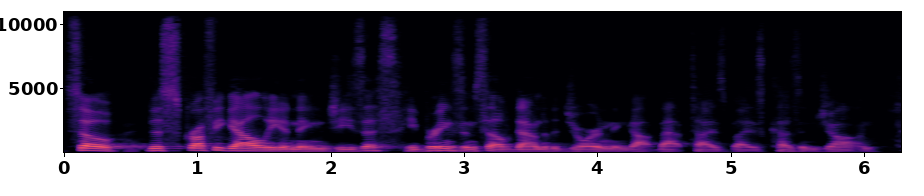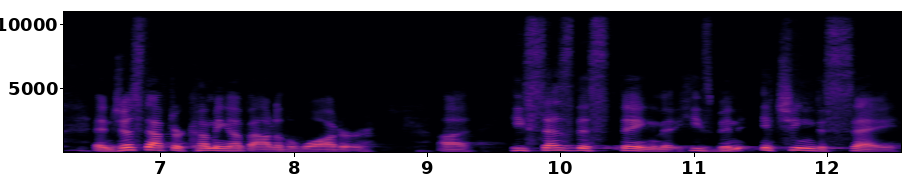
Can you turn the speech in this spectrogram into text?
So this scruffy Galilean named Jesus, he brings himself down to the Jordan and got baptized by his cousin John. And just after coming up out of the water, uh, he says this thing that he's been itching to say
